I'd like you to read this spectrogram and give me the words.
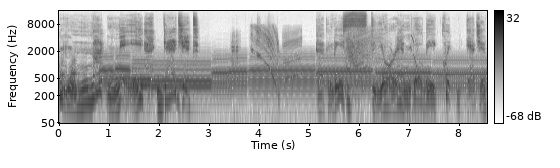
Not me, Gadget. At least your end will be quick, Gadget.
